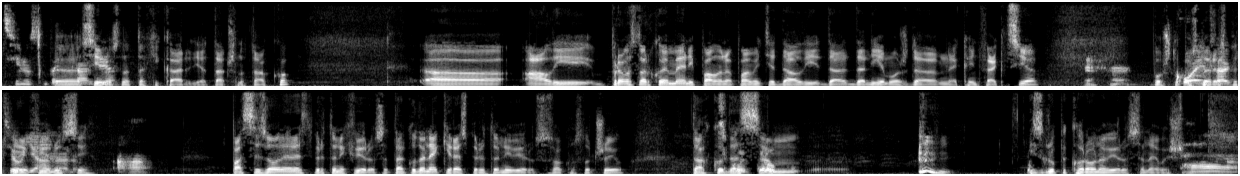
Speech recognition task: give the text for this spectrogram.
Sinusna e, tahikardija? sinusna tahikardija, tačno tako. Uh, ali prva stvar koja je meni pala na pamet je da, li, da, da nije možda neka infekcija, pošto Koja postoje respiratorni januaru? virusi. Aha. Pa sezone respiratornih virusa, tako da neki respiratorni virus u svakom slučaju. Tako S da sam iz grupe koronavirusa najviše. A,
